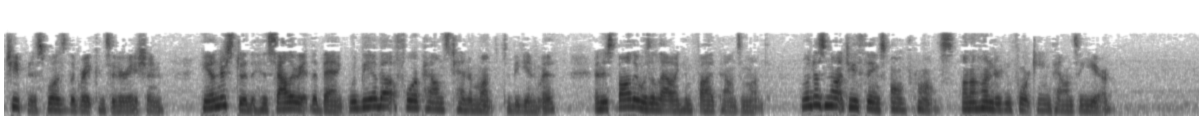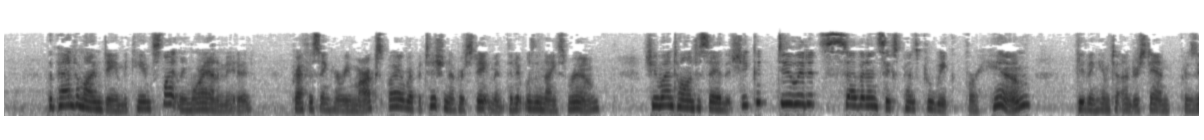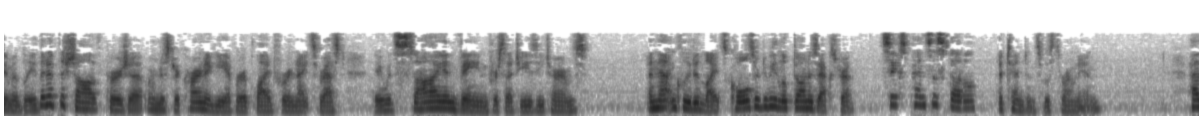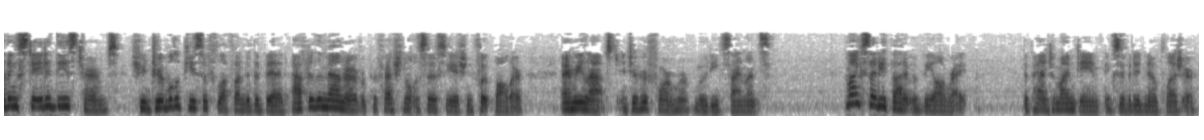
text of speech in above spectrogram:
Cheapness was the great consideration. He understood that his salary at the bank would be about four pounds ten a month to begin with, and his father was allowing him five pounds a month. One does not do things en prince on a hundred and fourteen pounds a year. The pantomime dame became slightly more animated. Prefacing her remarks by a repetition of her statement that it was a nice room, she went on to say that she could do it at seven and sixpence per week for him, giving him to understand, presumably, that if the Shah of Persia or Mr. Carnegie ever applied for a night's rest, they would sigh in vain for such easy terms. And that included lights. Coals are to be looked on as extra. Sixpence a scuttle. Attendance was thrown in. Having stated these terms, she dribbled a piece of fluff under the bed, after the manner of a professional association footballer, and relapsed into her former moody silence. Mike said he thought it would be all right. The pantomime dame exhibited no pleasure.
